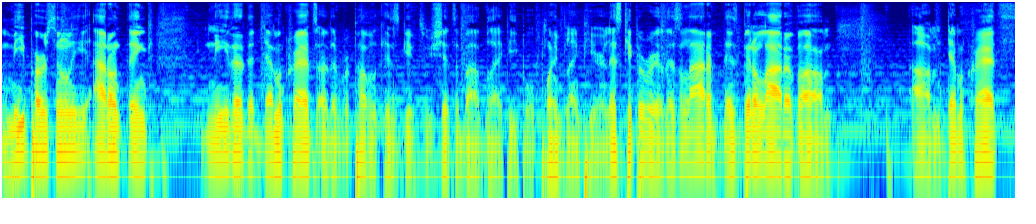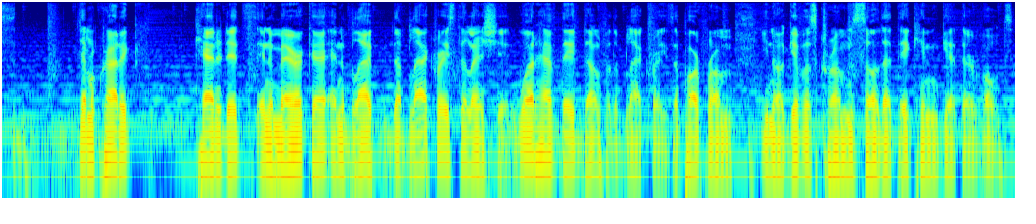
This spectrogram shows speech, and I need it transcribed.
me personally, I don't think neither the Democrats or the Republicans give two shits about black people. Point blank, period. Let's keep it real. There's a lot of there's been a lot of um, um, Democrats, Democratic candidates in America, and the black the black race still ain't shit. What have they done for the black race apart from you know give us crumbs so that they can get their votes?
